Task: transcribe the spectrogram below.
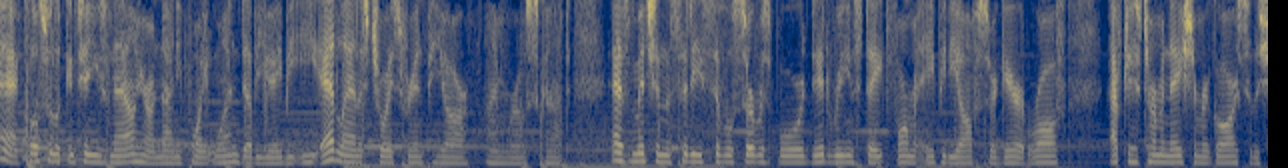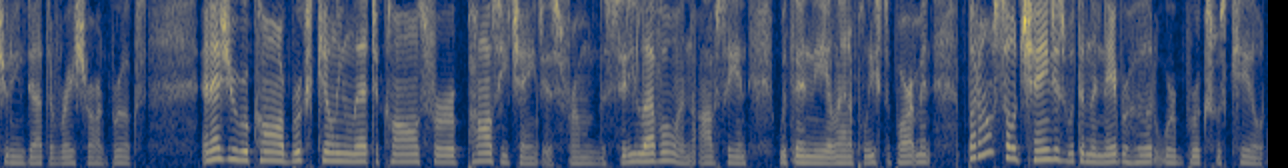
And Closer Look continues now here on 90.1 WABE, Atlanta's Choice for NPR. I'm Rose Scott. As mentioned, the city's Civil Service Board did reinstate former APD officer Garrett Rolfe after his termination in regards to the shooting death of Rayshard Brooks. And as you recall, Brooks' killing led to calls for policy changes from the city level and obviously in, within the Atlanta Police Department, but also changes within the neighborhood where Brooks was killed.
